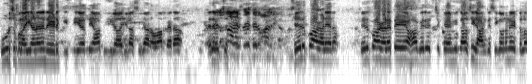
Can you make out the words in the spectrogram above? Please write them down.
ਫੂਡ ਸਪਲਾਈ ਵਾਲਿਆਂ ਨੇ ਰੇਡ ਕੀਤੀ ਹੈ ਤੇ ਆਹ ਵੀਰ ਆ ਜਿਹੜਾ ਸੀਗਾ ਰੌਲਾ ਪੈਦਾ। ਇਹਦੇ ਵਿੱਚ ਸਿਹਤ ਵਿਭਾਗ ਵਾਲੇ ਆ ਨਾ। ਸਿਹਤ ਵਿਭਾਗ ਵਾਲੇ ਤੇ ਆਹ ਇਹਦੇ ਵਿੱਚ ਕੈਮੀਕਲ ਸੀ ਰੰਗ ਸੀਗਾ ਉਹਨਾਂ ਨੇ ਡਲ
